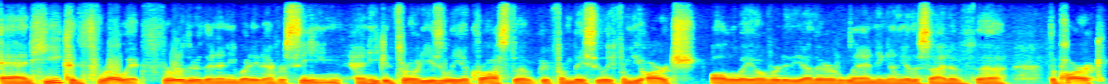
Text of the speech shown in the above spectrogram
and he could throw it further than anybody had ever seen and he could throw it easily across the from basically from the arch all the way over to the other landing on the other side of the, the park.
